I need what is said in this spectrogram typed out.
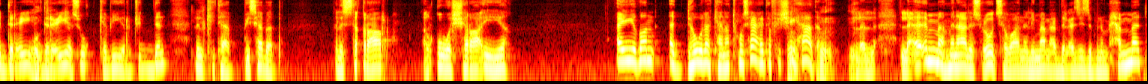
الدرعية. الدرعية سوق كبير جدا للكتاب بسبب الاستقرار القوة الشرائية أيضا الدولة كانت مساعدة في الشيء هذا. الأئمة من آل سعود سواء الإمام عبد العزيز بن محمد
